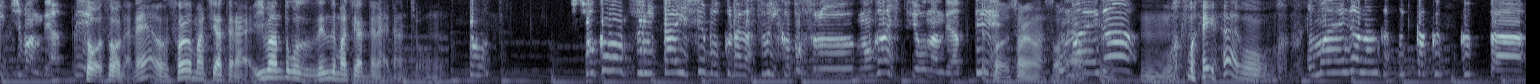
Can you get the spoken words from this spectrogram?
一番であって、そう、そうだね。うん。それは間違ってない。今んところ全然間違ってない、団長。うん。そう食物に対して僕らがすべきことをするのが必要なんであって、そう、それはそうお。前が、うん、お前が、もお前がなんかせっかく作った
